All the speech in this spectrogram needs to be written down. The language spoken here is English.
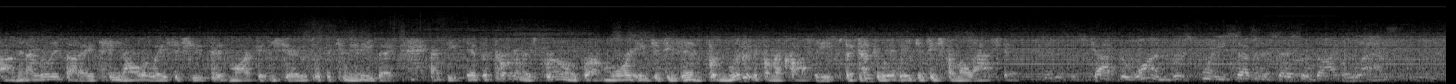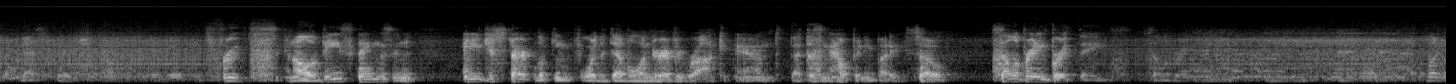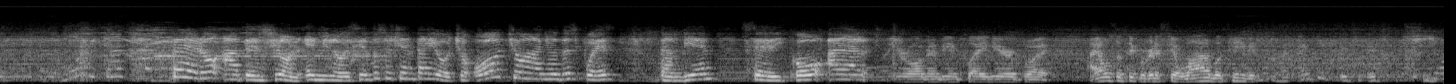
Um, thought I had seen all the ways that you could market and share this with the community, but as the, as the program has grown, we brought more agencies in from literally from across the, the country. We have agencies from Alaska. Genesis chapter 1, verse 27, it says, So God last vestige. It's fruits and all of these things, and and you just start looking for the devil under every rock, and that doesn't help anybody. So, celebrating birthdays, celebrating. Pero atención, en 1988, ocho años después, también se dedicó a dar You're all going to be in play here, but I also think we're going to see a lot of Latavius. I think it's, it's key.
